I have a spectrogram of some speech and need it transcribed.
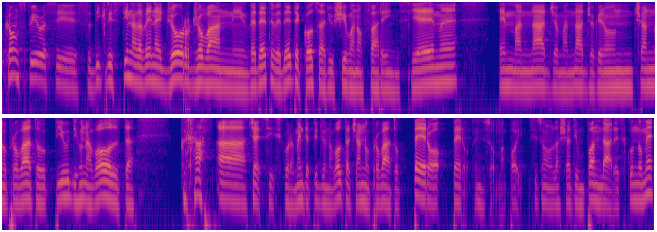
Roswell Conspiracies di Cristina D'Avena e Giorgio Vanni. Vedete, vedete cosa riuscivano a fare insieme? E mannaggia, mannaggia che non ci hanno provato più di una volta. a- a- cioè, sì, sicuramente più di una volta ci hanno provato, però, però, insomma, poi si sono lasciati un po' andare. Secondo me,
